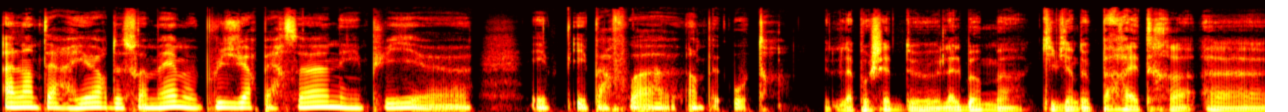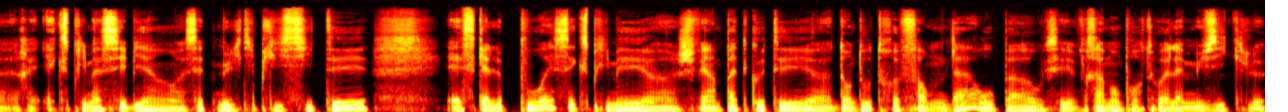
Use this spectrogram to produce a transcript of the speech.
à l'intérieur de soi-même, plusieurs personnes, et puis et, et parfois un peu autre. La pochette de l'album qui vient de paraître euh, exprime assez bien euh, cette multiplicité. Est-ce qu'elle pourrait s'exprimer, euh, je fais un pas de côté, euh, dans d'autres formes d'art ou pas? Ou c'est vraiment pour toi la musique le,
